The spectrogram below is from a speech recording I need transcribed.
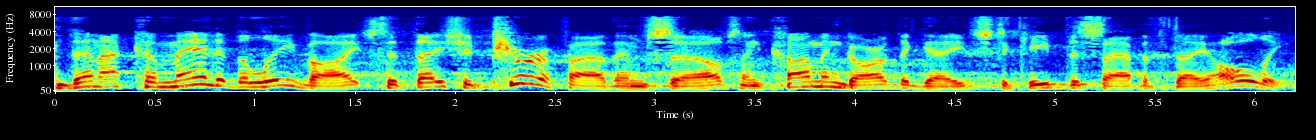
Then I commanded the Levites that they should purify themselves and come and guard the gates to keep the Sabbath day holy.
